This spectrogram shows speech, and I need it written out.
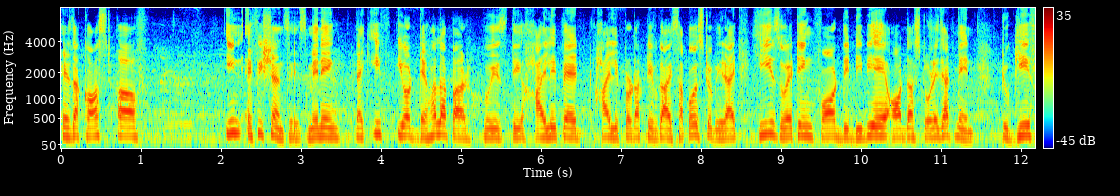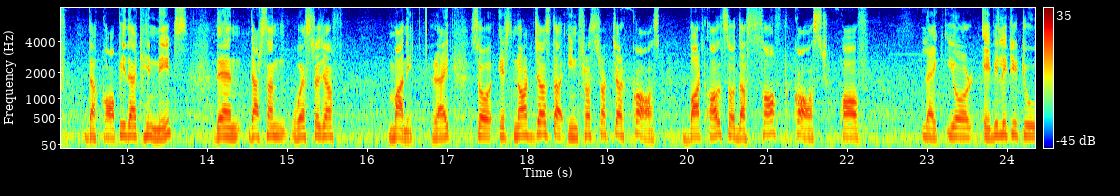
Is the cost of inefficiencies, meaning like if your developer, who is the highly paid, highly productive guy supposed to be, right, he is waiting for the DBA or the storage admin to give the copy that he needs, then that's a wastage of money, right? So it's not just the infrastructure cost, but also the soft cost of like your ability to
